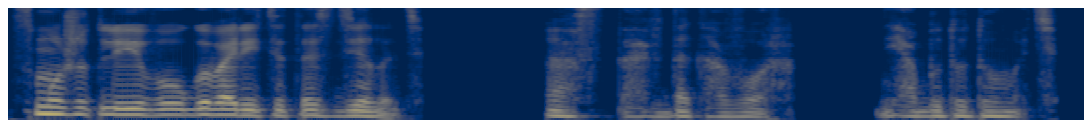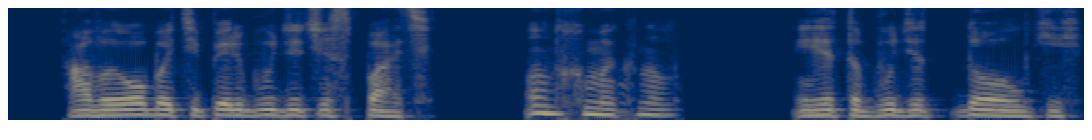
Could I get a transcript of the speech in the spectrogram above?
сможет ли его уговорить это сделать. «Оставь договор. Я буду думать. А вы оба теперь будете спать». Он хмыкнул. «И это будет долгий,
